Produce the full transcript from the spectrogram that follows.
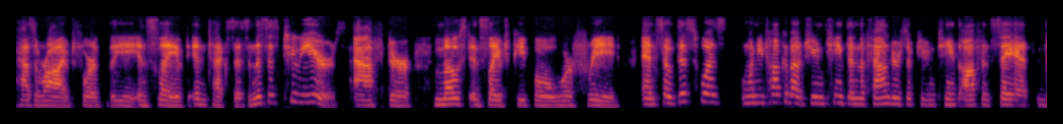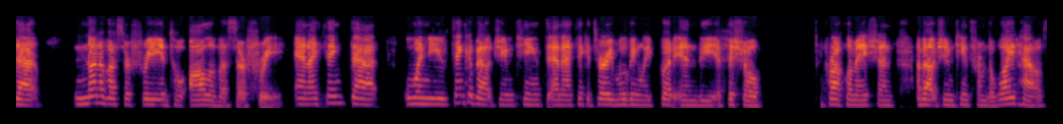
has arrived for the enslaved in Texas. And this is two years after most enslaved people were freed and so this was when you talk about Juneteenth, and the founders of Juneteenth often say it that none of us are free until all of us are free. And I think that when you think about Juneteenth, and I think it's very movingly put in the official proclamation about Juneteenth from the White House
